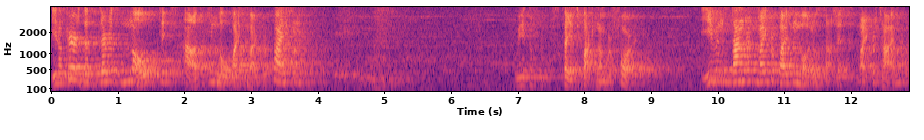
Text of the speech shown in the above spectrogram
It occurs that there is no ticks_add in LoPy's MicroPython we need to face fact number four. Even standard MicroPython modules, such as MicroTime,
